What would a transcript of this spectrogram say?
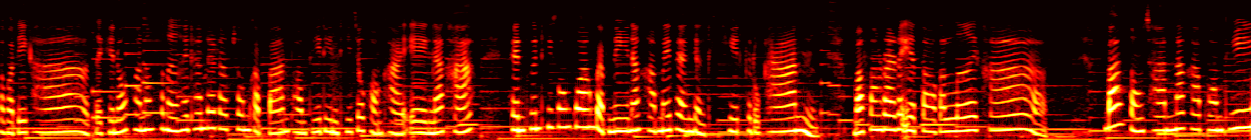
สวัสดีค่ะเจเคโนขอนำเสนอให้ท่านได้รับชมกับบ้านพร้อมที่ดินที่เจ้าของขายเองนะคะ เห็นพื้นที่กว้างๆแบบนี้นะคะ ไม่แพงอย่างที่คิดค่ะทุกท่าน มาฟังรายละเอียดต่อกันเลยค่ะ บ้านสองชั้นนะคะ พร้อมที่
